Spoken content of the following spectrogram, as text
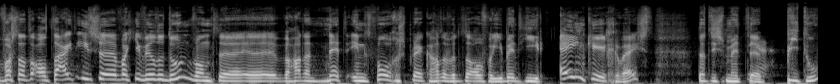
was dat altijd iets wat je wilde doen? Want we hadden net in het voorgesprek hadden we het over... je bent hier één keer geweest... Dat is met uh, Pitu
